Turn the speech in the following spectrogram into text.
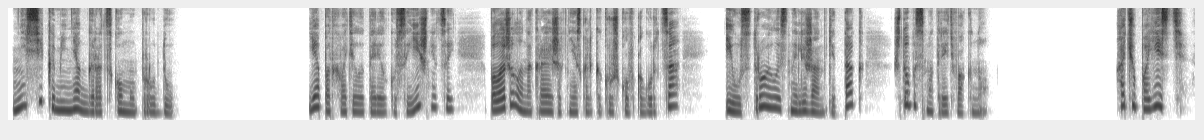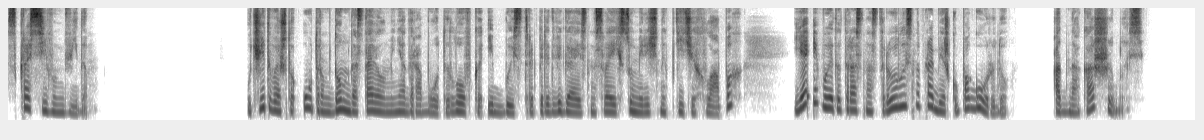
неси-ка меня к городскому пруду. Я подхватила тарелку с яичницей, положила на краешек несколько кружков огурца и устроилась на лежанке так, чтобы смотреть в окно. Хочу поесть с красивым видом. Учитывая, что утром дом доставил меня до работы, ловко и быстро передвигаясь на своих сумеречных птичьих лапах, я и в этот раз настроилась на пробежку по городу, однако ошиблась.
